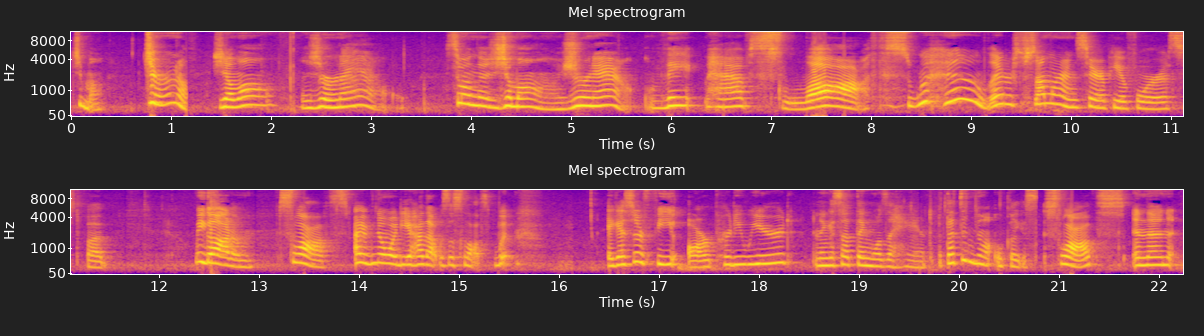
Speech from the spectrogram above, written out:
Jamaa Journal. Jamaa Journal. So in the Jamaa Journal, they have sloths. Woohoo! They're somewhere in Sarepia Forest, but we got them. Sloths. I have no idea how that was a sloth, but I guess their feet are pretty weird, and I guess that thing was a hand, but that did not look like a sloths. And then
